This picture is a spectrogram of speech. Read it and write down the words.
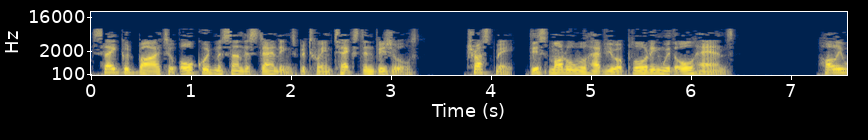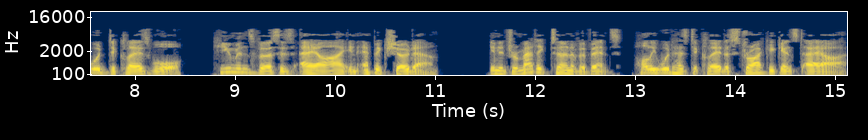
Say goodbye to awkward misunderstandings between text and visuals. Trust me, this model will have you applauding with all hands. Hollywood declares war. Humans versus AI in epic showdown. In a dramatic turn of events, Hollywood has declared a strike against AI.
